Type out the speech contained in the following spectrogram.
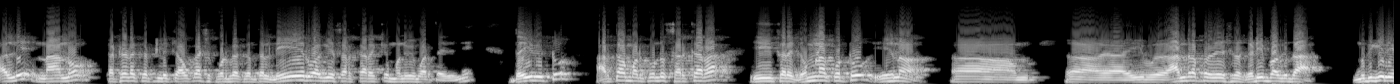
ಅಲ್ಲಿ ನಾನು ಕಟ್ಟಡ ಕಟ್ಟಲಿಕ್ಕೆ ಅವಕಾಶ ಕೊಡ್ಬೇಕಂತ ನೇರವಾಗಿ ಸರ್ಕಾರಕ್ಕೆ ಮನವಿ ಮಾಡ್ತಾ ಇದ್ದೀನಿ. ದಯವಿಟ್ಟು ಅರ್ಥ ಮಾಡಿಕೊಂಡು ಸರ್ಕಾರ ಈ ಕಡೆ ಗಮನ ಕೊಟ್ಟು ಏನು ಆ, ಆ, ಇವು ಆಂಧ್ರ ಪ್ರದೇಶದ ಗಡಿ ಭಾಗದ ಮುದಗಿರಿ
